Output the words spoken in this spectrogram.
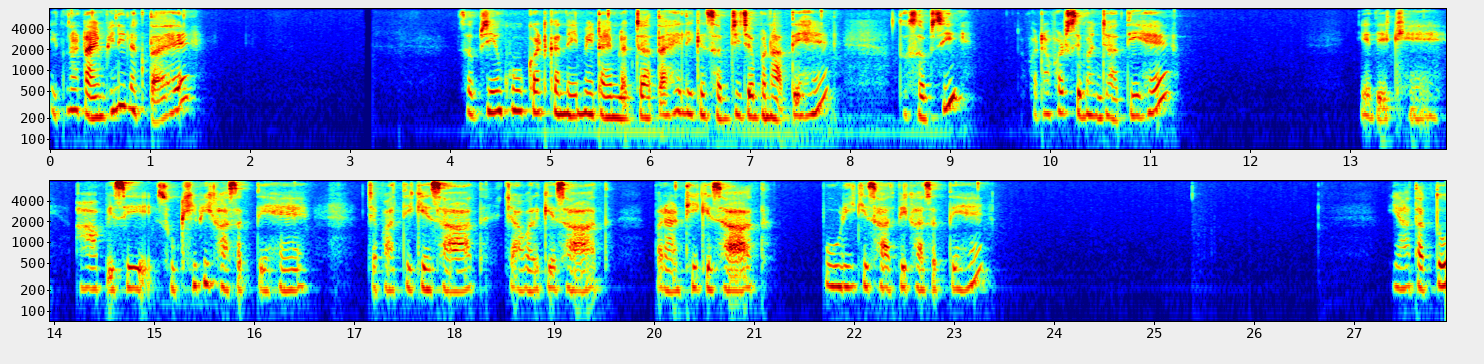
इतना टाइम भी नहीं लगता है। सब्जियों को कट करने में टाइम लग जाता है, लेकिन सब्ज़ी जब बनाते हैं तो सब्ज़ी फटाफट से बन जाती है। ये देखें, आप इसे सूखी भी खा सकते हैं। चपाती के साथ, चावल के साथ, पराठी के साथ पूड़ी के साथ भी खा सकते हैं। यहाँ तक तो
